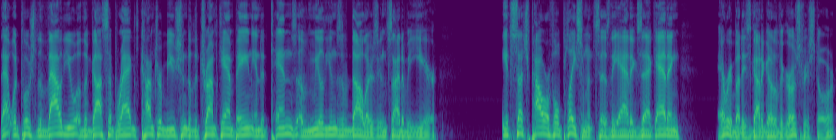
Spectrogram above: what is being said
That would push the value of the gossip rag's contribution to the Trump campaign into tens of millions of dollars inside of a year. It's such powerful placement, says the ad exec, adding, Everybody's got to go to the grocery store.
